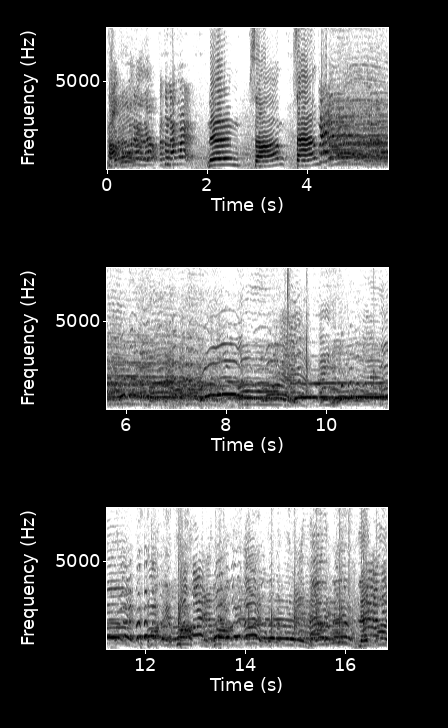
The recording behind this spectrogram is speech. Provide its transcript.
เท้าประตูนับแล้วประตูนับด้วยหนึ่งสองสาม เลยก้อน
